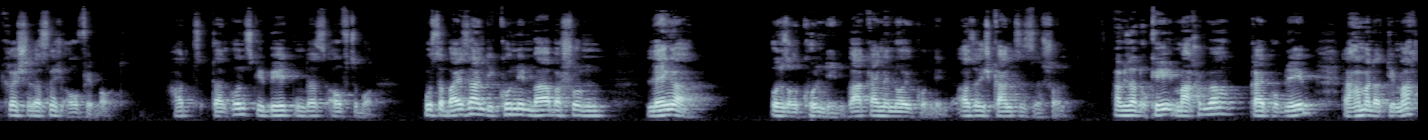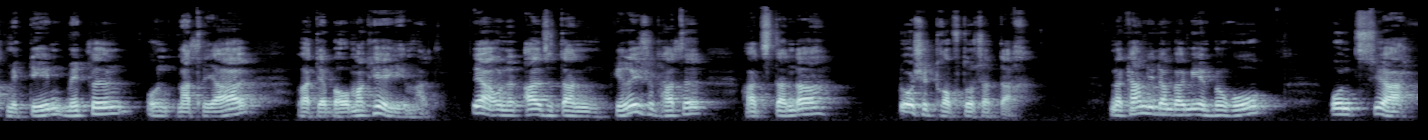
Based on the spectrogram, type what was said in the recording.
kriegte das nicht aufgebaut. Hat dann uns gebeten, das aufzubauen. Muss dabei sein, die Kundin war aber schon länger unsere Kundin, war keine neue Kundin. Also ich kannte sie schon. Habe gesagt, okay, machen wir, kein Problem. Da haben wir das gemacht mit den Mitteln und Material, was der Baumarkt hergegeben hat. Ja, und als es dann geregnet hatte, hat es dann da durchgetropft durch das Dach. Und da kamen die dann bei mir im Büro und ja,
